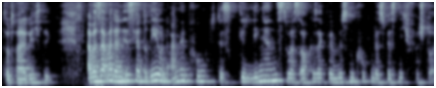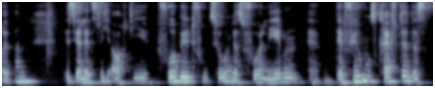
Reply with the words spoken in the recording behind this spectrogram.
Total richtig. Aber sag mal, dann ist ja Dreh- und Angelpunkt des Gelingens, du hast auch gesagt, wir müssen gucken, dass wir es nicht verstolpern, ist ja letztlich auch die Vorbildfunktion, das Vorleben äh, der Führungskräfte, das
